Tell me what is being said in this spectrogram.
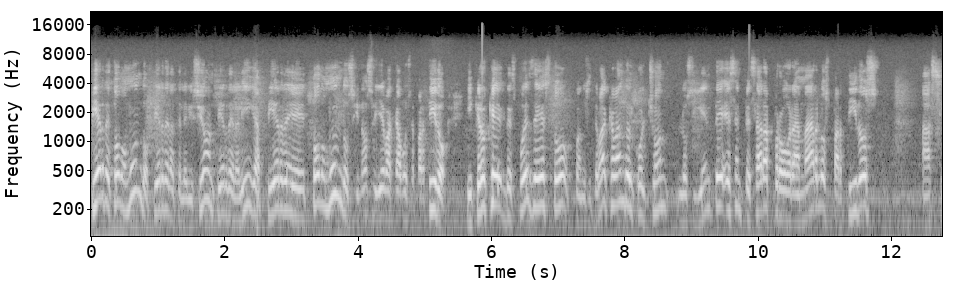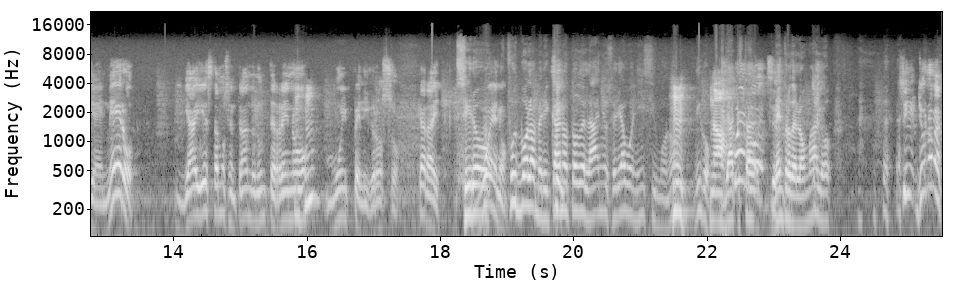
Pierde todo mundo, pierde la televisión, pierde la liga, pierde todo mundo si no se lleva a cabo ese partido. Y creo que después de esto, cuando se te va acabando el colchón, lo siguiente es empezar a programar los partidos hacia enero. Y ahí estamos entrando en un terreno uh -huh. muy peligroso. Caray. Ciro, bueno, fútbol americano sí. todo el año sería buenísimo, ¿no? Hmm. Digo, no. ya que Bueno, está sí. dentro de lo malo. Sí, yo no me,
